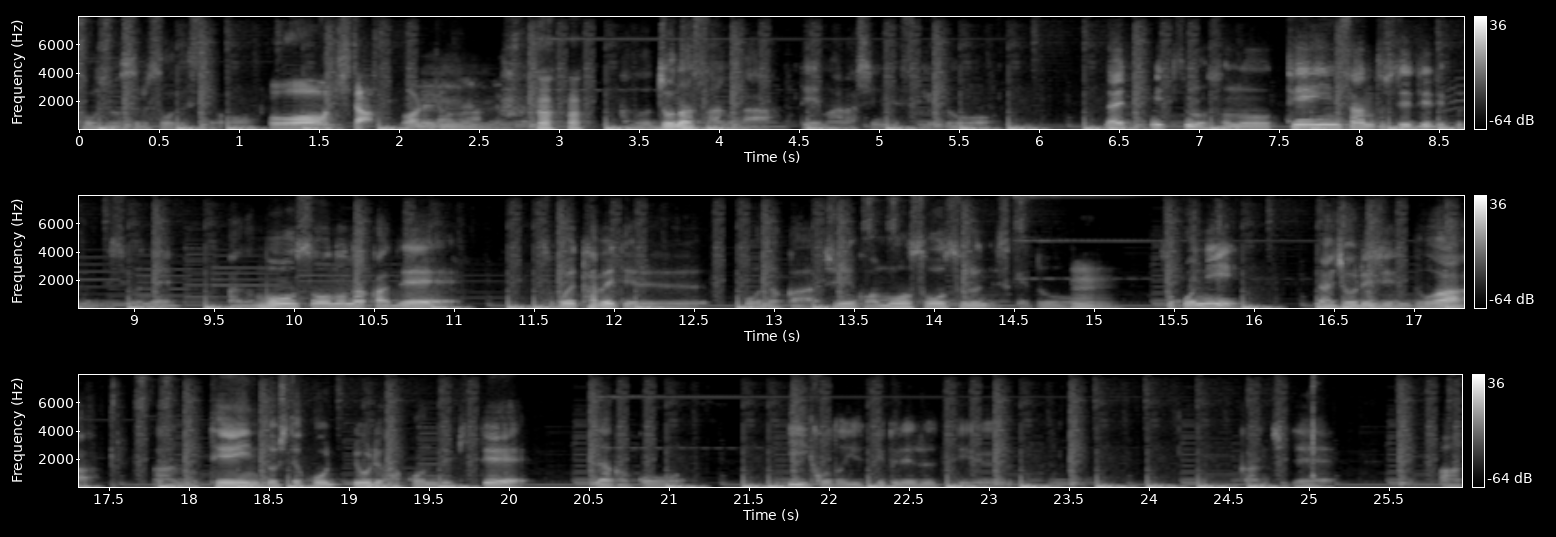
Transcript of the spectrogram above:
登場するそうですよ。おお、来た、我らが。うんあのジョナサンがテーマらしいんですけど、大いつもその店員さんとして出てくるんですよね。あの妄想の中で、そこで食べてる、こうなんか主人公は妄想をするんですけど、うん。そこにラジオレジェンドがあの店員としてこう料理を運んできて、なんかこう、いいこと言ってくれるっていう感じで、あの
